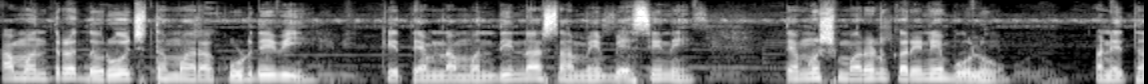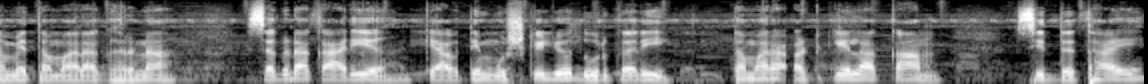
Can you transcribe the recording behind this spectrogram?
આ મંત્ર દરરોજ તમારા કુળદેવી કે તેમના મંદિરના સામે બેસીને તેમનું સ્મરણ કરીને બોલો અને તમે તમારા ઘરના સગડા કાર્ય કે આવતી મુશ્કેલીઓ દૂર કરી તમારા અટકેલા કામ સિદ્ધ થાય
